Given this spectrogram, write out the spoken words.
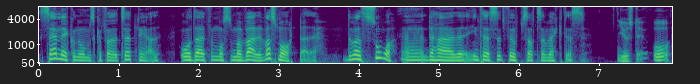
sämre ekonomiska förutsättningar och därför måste man värva smartare. Det var så eh, det här intresset för uppsatsen väcktes. Just det. Och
